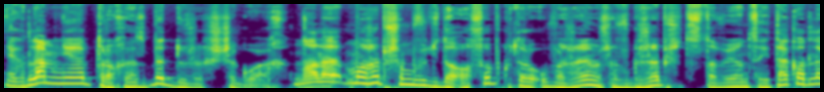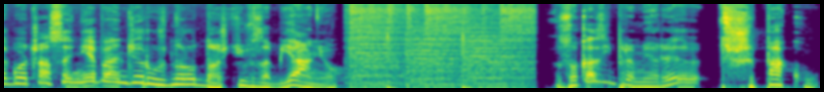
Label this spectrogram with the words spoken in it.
Jak dla mnie trochę zbyt dużych szczegółach, no ale może przemówić do osób, które uważają, że w grze przedstawiającej tak odległe czasy nie będzie różnorodności w zabijaniu. Z okazji premiery trzypaku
